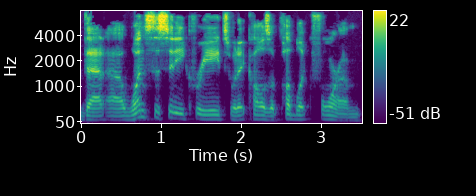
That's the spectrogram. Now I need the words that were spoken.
that uh, once the city creates what it calls a public forum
